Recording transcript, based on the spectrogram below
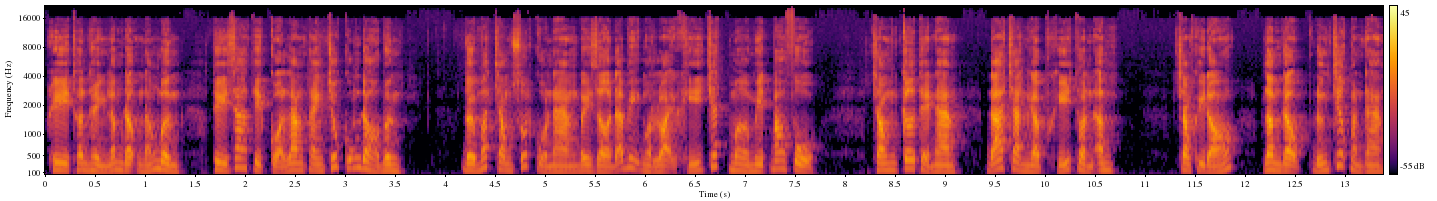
Khi thân hình Lâm Động nóng bừng, thì da thịt của Lăng Thanh Trúc cũng đỏ bừng. Đôi mắt trong suốt của nàng bây giờ đã bị một loại khí chất mờ mịt bao phủ. Trong cơ thể nàng đã tràn ngập khí thuần âm. Trong khi đó, Lâm Động đứng trước mặt nàng,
